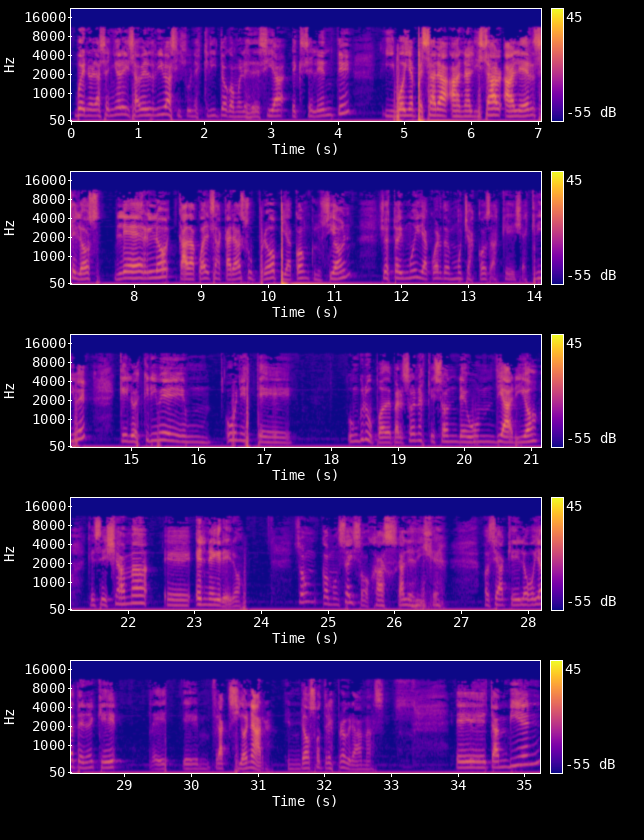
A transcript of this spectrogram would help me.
bueno, la señora Isabel Rivas hizo un escrito, como les decía, excelente. Y voy a empezar a, a analizar, a leérselos, leerlo, cada cual sacará su propia conclusión yo estoy muy de acuerdo en muchas cosas que ella escribe, que lo escribe un, este un grupo de personas que son de un diario que se llama eh, El Negrero. Son como seis hojas, ya les dije. O sea que lo voy a tener que eh, eh, fraccionar en dos o tres programas. también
